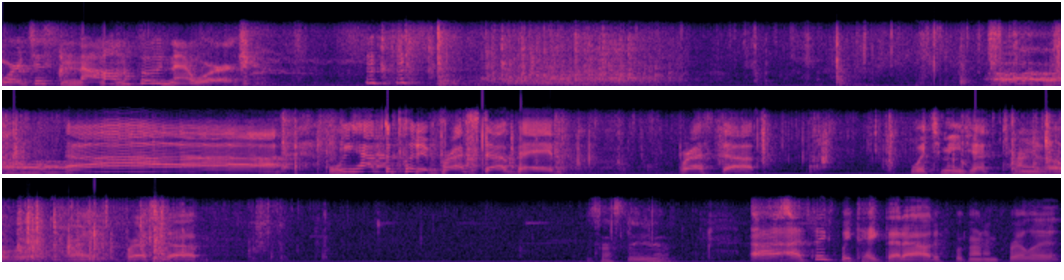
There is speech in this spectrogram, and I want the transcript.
We're just not on the Food Network. we have to put it breast up, babe. Breast up. Which means you have to turn it over, right? Breast up. Is that staying up? Uh, I think we take that out if we're going to grill it.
